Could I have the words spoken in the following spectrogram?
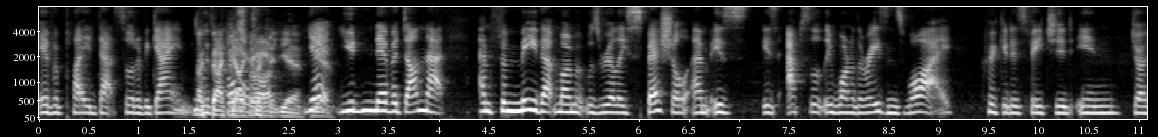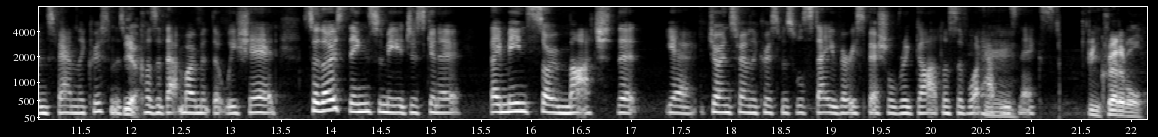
ever played that sort of a game. Like backyard. Right. cricket, yeah. Yeah, you'd never done that. And for me, that moment was really special. and is is absolutely one of the reasons why cricket is featured in Jones Family Christmas Yeah. because of that moment that we shared. So those things for me are just gonna they mean so much that yeah, Jones Family Christmas will stay very special regardless of what happens hmm. next. Incredible.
